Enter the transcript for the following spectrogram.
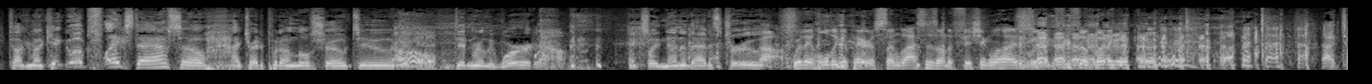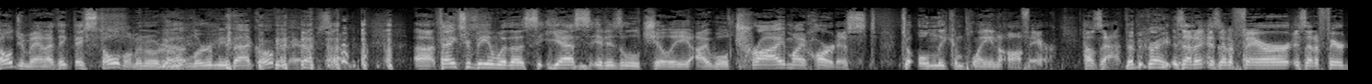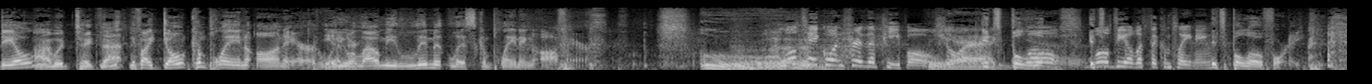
talking about can't go up to Flagstaff, so I tried to put on a little show too. Oh. Didn't really work. No. Actually, none of that is true. Were they holding a pair of sunglasses on a fishing line waiting for somebody? I told you, man. I think they stole them in order Yeah. to lure me back over there. So, uh, thanks for being with us. Yes, it is a little chilly. I will try my hardest to only complain off air. How's that? That'd be great. Is that a, is that a fair is that a fair deal? I would take that. If I don't complain on air, will you allow me limitless complaining off air? We'll take one for the people, sure. Yeah, It's below. We'll, It's we'll deal with the complaining. it's below 40.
